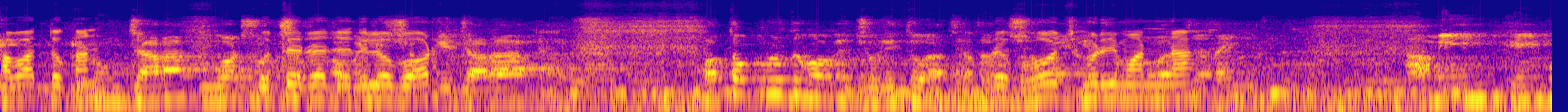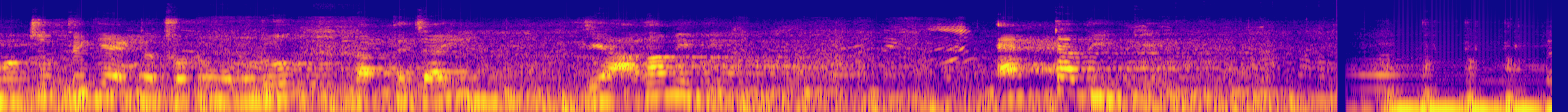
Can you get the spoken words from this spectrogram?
খাবার দোকান, যারা যারা ওতপ্রোতভাবে জড়িত আছে ভোজ মান্না। আমি এই মঞ্চ থেকে একটা ছোট অনুরোধ রাখতে চাই যে আগামী দিন একটা দিনকে তো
